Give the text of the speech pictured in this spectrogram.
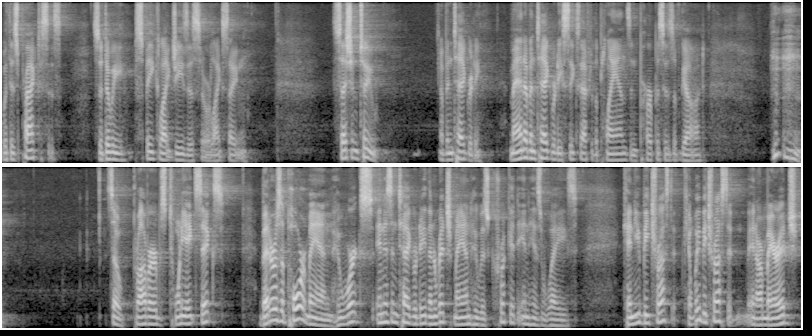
with its practices. So, do we speak like Jesus or like Satan? Session two of integrity. Man of integrity seeks after the plans and purposes of God. So, Proverbs 28 6. Better is a poor man who works in his integrity than a rich man who is crooked in his ways. Can you be trusted? Can we be trusted in our marriage,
